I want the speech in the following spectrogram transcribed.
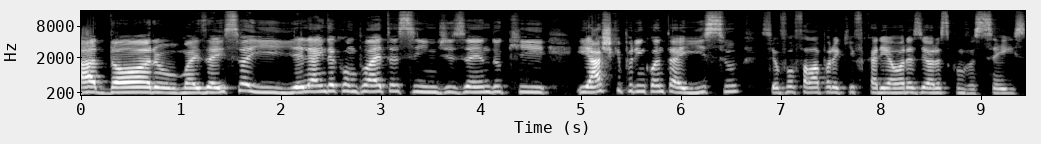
Adoro, mas é isso aí. E ele ainda completa assim, dizendo que. E acho que por enquanto é isso. Se eu for falar por aqui, ficaria horas e horas com vocês.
